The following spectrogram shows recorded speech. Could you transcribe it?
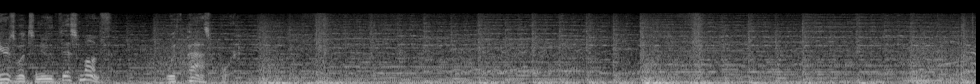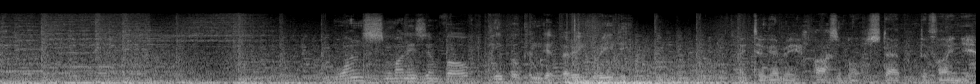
Here's what's new this month with Passport. Once money's involved, people can get very greedy. I took every possible step to find you.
